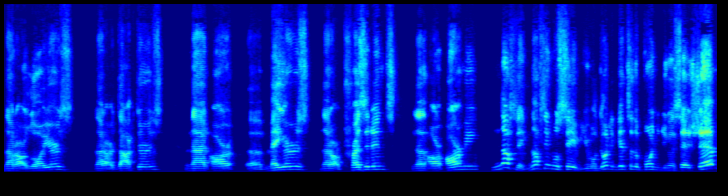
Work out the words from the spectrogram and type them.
not our lawyers, not our doctors, not our uh, mayors, not our presidents, not our army. Nothing, nothing will save you. You will go to get to the point that you're going to say, Hashem,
